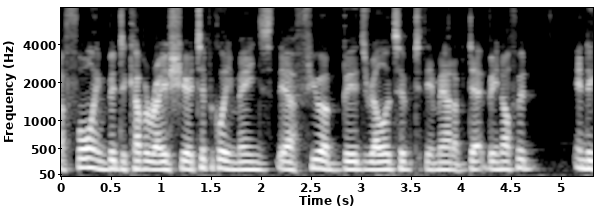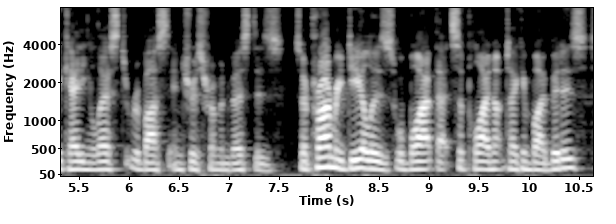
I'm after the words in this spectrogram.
a falling bid to cover ratio typically means there are fewer bids relative to the amount of debt being offered, indicating less robust interest from investors. So primary dealers will buy up that supply not taken by bidders,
